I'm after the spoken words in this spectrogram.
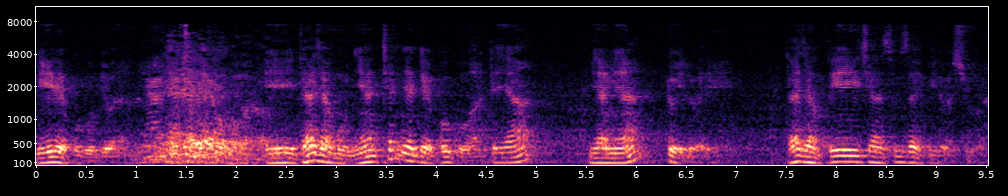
လေးတဲ့ပုဂ္ဂိုလ်ပြောတာလားဉာဏ်ချက်တဲ့ပုဂ္ဂိုလ်အေးဒါကြောင့်မို့ဉာဏ်ထက်မြက်တဲ့ပုဂ္ဂိုလ်ဟာတရားမြန်မြန်တွေ့လွယ်တယ်ဒါကြောင့်သေချာစူးစိုက်ပြီးတော့ရှုတာ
